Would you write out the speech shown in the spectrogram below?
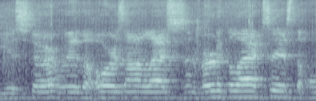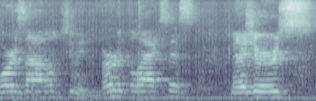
You start with a horizontal axis and a vertical axis. The horizontal, excuse me, vertical axis measures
